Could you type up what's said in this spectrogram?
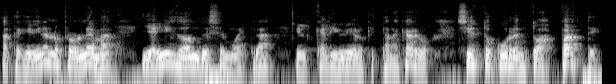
hasta que vienen los problemas y ahí es donde se muestra el calibre de los que están a cargo. Si esto ocurre en todas partes,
